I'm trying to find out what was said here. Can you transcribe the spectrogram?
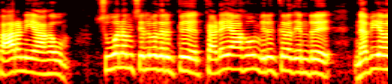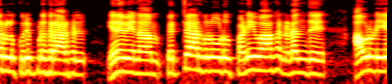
காரணியாகவும் சுவனம் செல்வதற்கு தடையாகவும் இருக்கிறது என்று நபி அவர்கள் குறிப்பிடுகிறார்கள். எனவே நாம் பெற்றார்களோடு பணிவாக நடந்து அவருடைய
